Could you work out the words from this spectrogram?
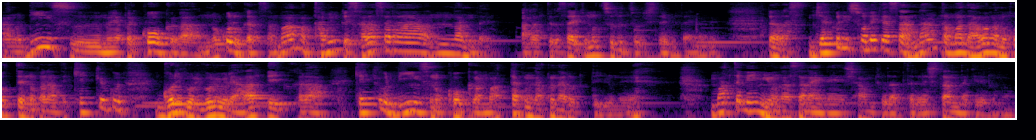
あの、リンスのやっぱり効果が残るからさ、まあまあ髪の毛サラサラなんだよ。洗ってる最中もツルツルしてるみたいなね。だから逆にそれがさ、なんかまだ泡が残ってんのかなって結局ゴリゴリゴリゴリ洗っていくから、結局リンスの効果が全くなくなるっていうね。全く意味をなさないね、シャンプーだったりはしたんだけれども。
